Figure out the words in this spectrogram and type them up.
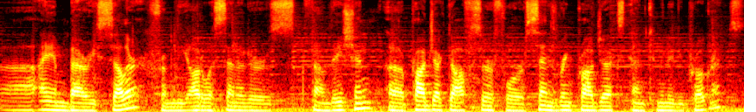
Uh, I am Barry Seller from the Ottawa Senators Foundation, project officer for Sens Rink projects and community programs.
